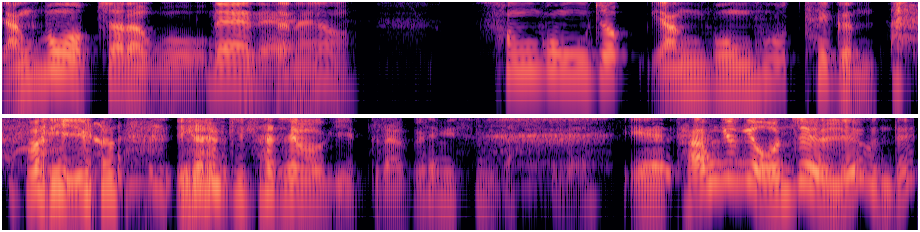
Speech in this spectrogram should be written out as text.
양봉업자라고 네, 네. 그랬잖아요. 성공적 양봉 후 퇴근. 뭐 이런 이런 기사 제목이 있더라고요. 재밌습니다. 네. 예, 다음 경기 언제 열려요, 근데?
